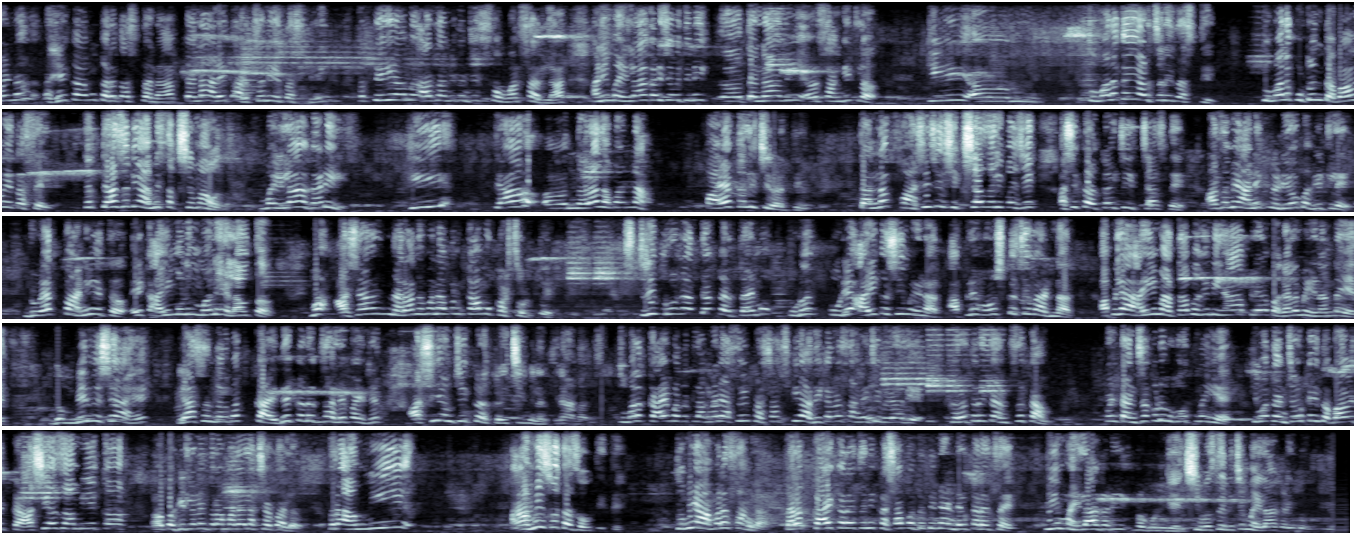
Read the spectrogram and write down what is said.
पण हे काम करत असताना त्यांना अनेक अडचणी येत असतील. तर तेही आज आम्ही त्यांच्याशी संवाद साधला. आणि महिला आघाडीच्या वतीने त्यांना आम्ही सांगितलं की तुम्हाला काही अडचणी येत असतील तुम्हाला कुठून दबाव येत असेल तर त्यासाठी आम्ही सक्षम आहोत. महिला आघाडी ही त्या अ, नराधमांना पायाखाली चिरडतील. त्यांना फाशीची शिक्षा झाली पाहिजे अशी कळकळीची इच्छा असते. आज आम्ही अनेक व्हिडिओ बघितले. डोळ्यात पाणी येतं. एक आई म्हणून मन हेलावतं. मग अशा नराधमांना आपण का मुकाट सोडतोय? स्त्री भ्रूण हत्या करताय मग पुढे पुढे आई कशी मिळणार? आपले वंश कसे वाढणार? आपल्या आई माता भगिनी ह्या आपल्याला बघायला मिळणार नाहीत गंभीर विषय आहे. या संदर्भात कायदे कडक झाले पाहिजेत अशी आमची कळकळीची विनंती राहणार तुम्हाला काय मदत लागणार आहे असं मी प्रशासकीय अधिकाऱ्यांना सांगायची वेळ आली आहे. खरं तरी त्यांचं काम पण त्यांच्याकडून होत नाहीये किंवा त्यांच्यावर काही दबाव आहेत का? अशी आज आम्ही एक बघितल्यानंतर आम्हाला लक्षात आलं. तर आम्ही आम्ही स्वतः जाऊ तिथे. तुम्ही आम्हाला सांगा त्याला काय करायचं आणि कशा पद्धतीने हँडल करायचंय ती महिला आघाडी बघून घेईल. शिवसेनेची महिला आघाडी बघून घेईल.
